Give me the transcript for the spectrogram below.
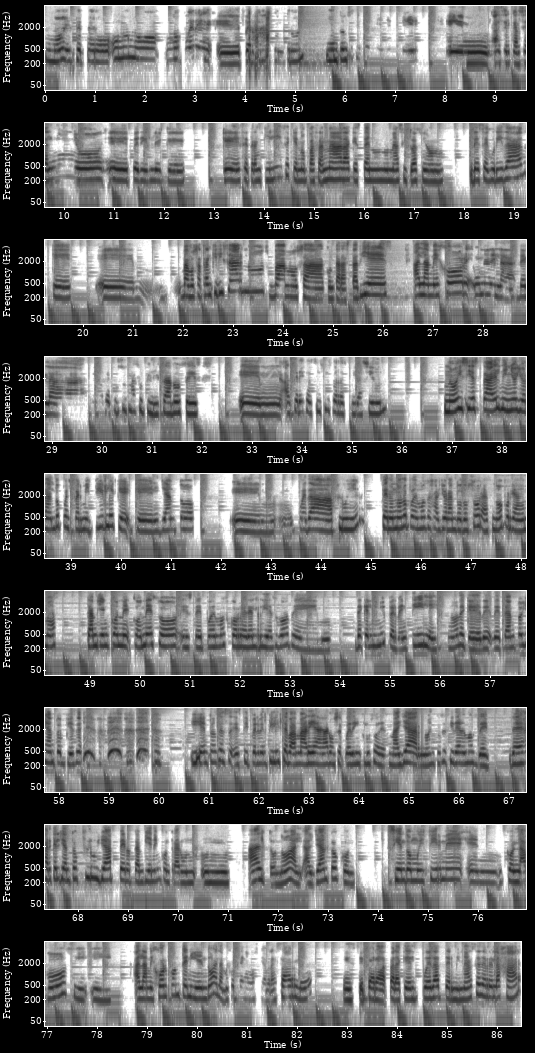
¿no? Este, pero uno no, no puede eh, perder el control y entonces tiene que em, acercarse al niño, eh, pedirle que, que se tranquilice, que no pasa nada, que está en una situación de seguridad, que eh, vamos a tranquilizarnos, vamos a contar hasta 10. A lo mejor una de, la, de, la, los recursos más utilizados es em, hacer ejercicios de respiración, ¿no? Y si está el niño llorando, pues permitirle que, el llanto em, pueda fluir, pero no lo podemos dejar llorando dos horas, ¿no? Porque además también con, con eso este, podemos correr el riesgo de, de que el niño hiperventile, ¿no? De que de, tanto llanto empiece y entonces este hiperventila y se va a marear o se puede incluso desmayar, ¿no? Entonces sí debemos de, dejar que el llanto fluya, pero también encontrar un, alto, ¿no? Al, llanto con siendo muy firme en, con la voz y, a lo mejor conteniendo, a lo mejor tenemos que abrazarlo este, para, para que él pueda terminarse de relajar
